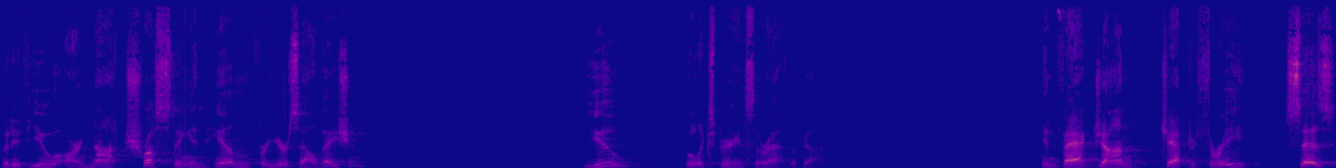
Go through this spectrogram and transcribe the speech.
But if you are not trusting in Him for your salvation, you will experience the wrath of God. In fact, John chapter 3 says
